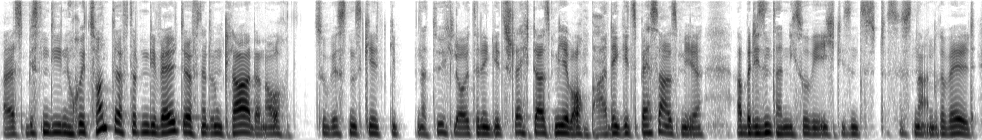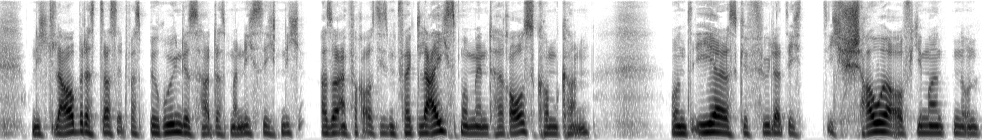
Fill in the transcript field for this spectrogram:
weil es ein bisschen den Horizont öffnet und die Welt öffnet und klar, dann auch zu wissen, es gibt, gibt natürlich Leute, denen geht es schlechter als mir, aber auch ein paar, denen geht es besser als mir. Aber die sind dann nicht so wie ich, die sind, das ist eine andere Welt. Und ich glaube, dass das etwas Beruhigendes hat, dass man nicht sich nicht, also einfach aus diesem Vergleichsmoment herauskommen kann und eher das Gefühl hat, ich, ich schaue auf jemanden und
